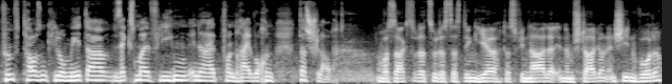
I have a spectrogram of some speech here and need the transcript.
5000 Kilometer, sechsmal fliegen innerhalb von drei Wochen, das schlaucht. Und was sagst du dazu, dass das Ding hier, das Finale in einem Stadion entschieden wurde?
